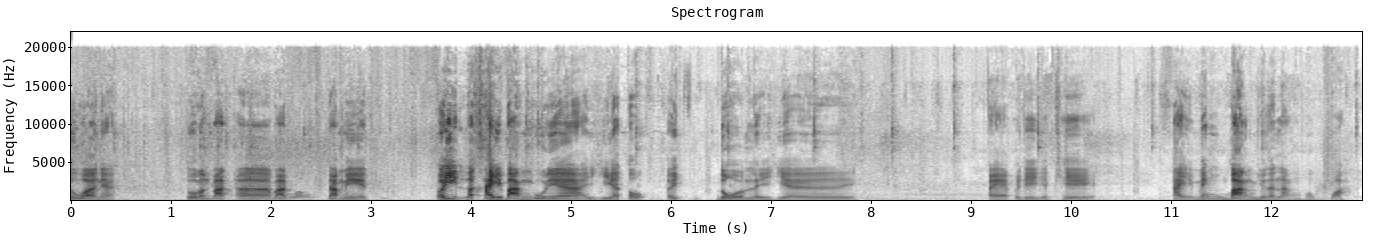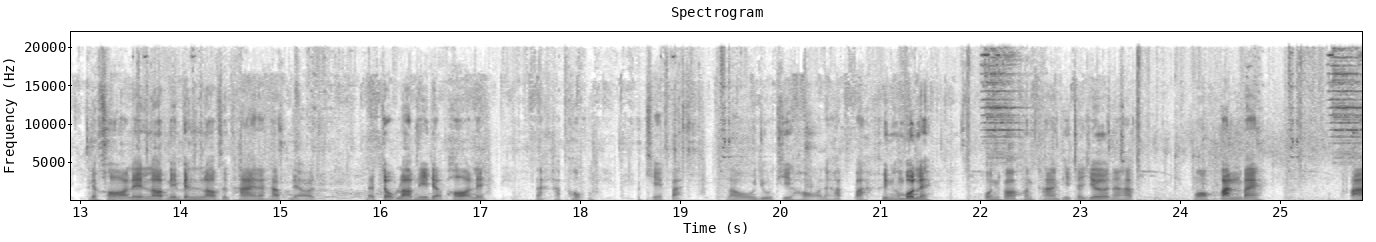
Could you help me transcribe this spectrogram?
ตัวเนี่ย ตัวมันบั๊กอ่าบั๊กดาเมจเฮ้ย แล้วใครบังกูเนี่ยไอ้เฮียตก เอ้ย โดนเลยเฮียเอ้ย แตกไปดิยัดเข้ไข่แม่งบังอยู่ด้านหลังผมวะ เดี๋ยวขอเล่นรอบนี้เป็นรอบสุดท้ายนะครับ เดี๋ยวเดี๋ยวจบรอบนี้เดี๋ยวพอเลยนะครับผม โอเคปะเราอยู่ที่หอนะครับปะขึ้นข้างบนเลย คนก็ค่อนข้างที่จะเยอะนะครับ หมอกควันไปปลา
